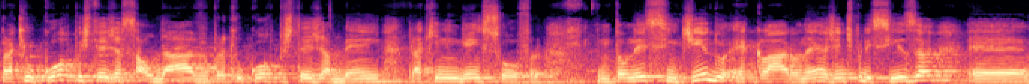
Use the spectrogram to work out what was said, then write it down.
Para que o corpo esteja saudável, para que o corpo esteja bem, para que ninguém sofra. Então, nesse sentido, é claro, né? A gente precisa. É,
